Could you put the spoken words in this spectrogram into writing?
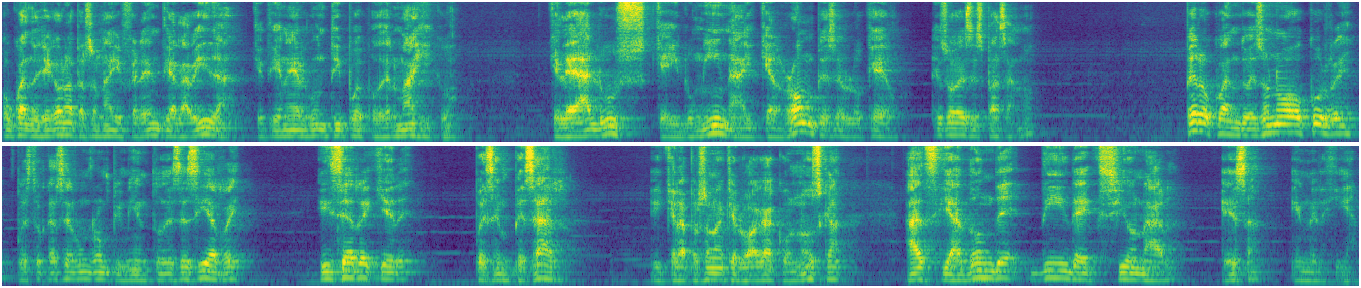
O cuando llega una persona diferente a la vida, que tiene algún tipo de poder mágico, que le da luz, que ilumina y que rompe ese bloqueo. Eso a veces pasa, ¿no? Pero cuando eso no ocurre, pues toca hacer un rompimiento de ese cierre y se requiere pues empezar y que la persona que lo haga conozca hacia dónde direccionar esa energía.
